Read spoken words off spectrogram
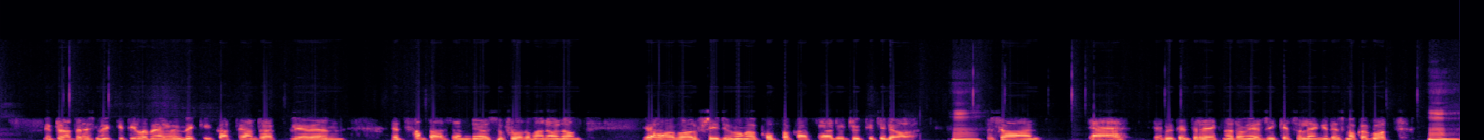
det pratades mycket till och med hur mycket kaffe han drack blev en, ett samtalsämne. Och så frågade man honom, jaha Valfrid, hur många koppar kaffe har du druckit idag? Mm. Så sa han, nej, jag brukar inte räkna dem, jag dricker så länge det smakar gott. Mm.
